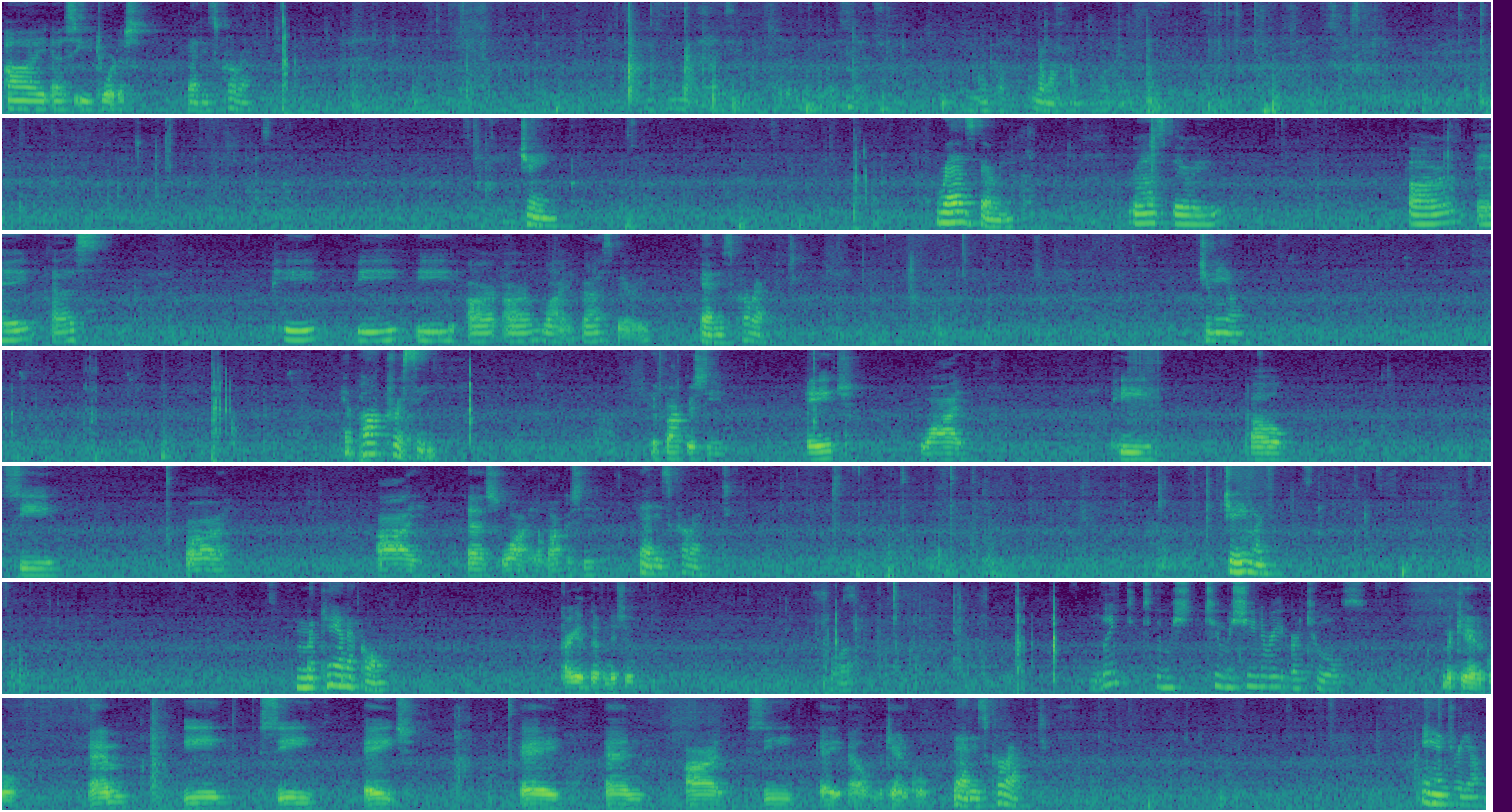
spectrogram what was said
I S E. Tortoise. That is correct. No, I'm comfortable, okay. Jane. Raspberry. Raspberry. R A S P B E R R Y. Raspberry. That is correct. Jamil. Hypocrisy. Hypocrisy. H Y P O C R I S Y. Hypocrisy. That is correct. Jalen. Mechanical. Can I get a definition? Sure. Linked to the, mach- to machinery or tools. Mechanical. M E C H A N I C A L. Mechanical. That is correct. Andrea.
